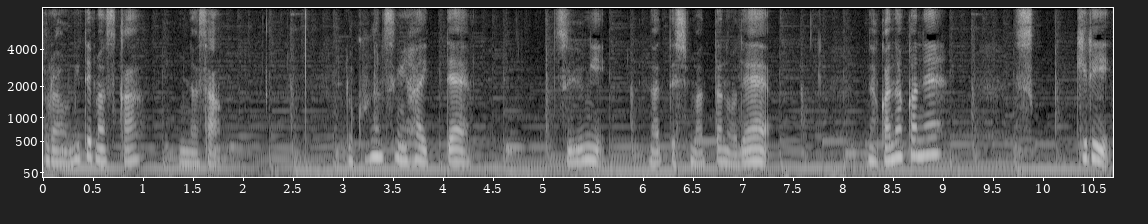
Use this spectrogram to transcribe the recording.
空を見てますか？皆さん。6月に入って梅雨になってしまったのでなかなかねすっきり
